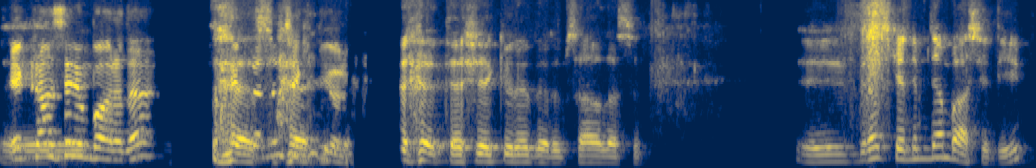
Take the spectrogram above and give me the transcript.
Ee, Ekran senin bu arada. Ekrandan çekiliyorum. teşekkür ederim. Sağ olasın. Ee, biraz kendimden bahsedeyim.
